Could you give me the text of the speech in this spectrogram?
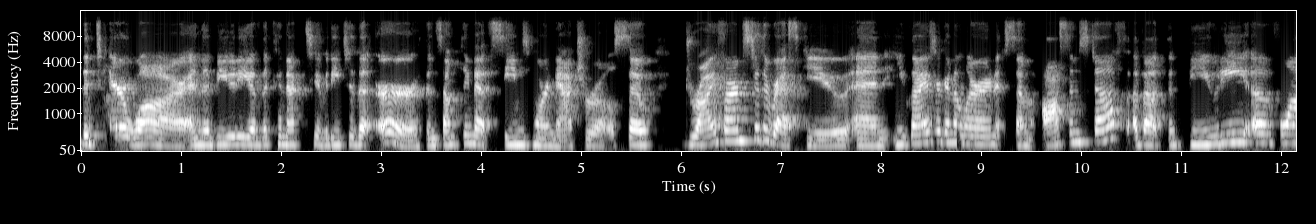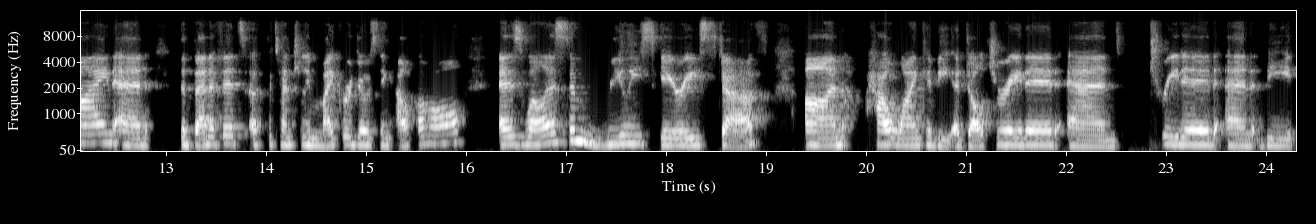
the terroir and the beauty of the connectivity to the earth and something that seems more natural. So, Dry Farms to the rescue, and you guys are going to learn some awesome stuff about the beauty of wine and the benefits of potentially microdosing alcohol, as well as some really scary stuff on how wine can be adulterated and treated and the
